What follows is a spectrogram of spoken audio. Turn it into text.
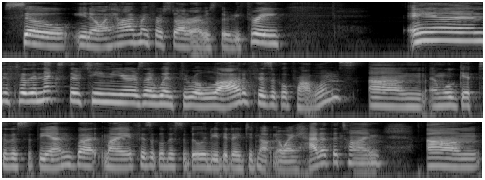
So, you know, I had my first daughter, I was 33. And for the next 13 years, I went through a lot of physical problems. Um, and we'll get to this at the end, but my physical disability that I did not know I had at the time. Um,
